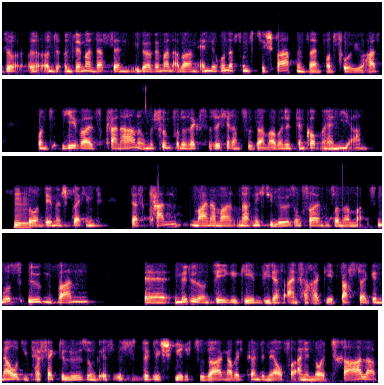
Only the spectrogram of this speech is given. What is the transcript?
so, und, und wenn man das dann über, wenn man aber am Ende 150 Sparten in seinem Portfolio hat und jeweils, keine Ahnung, mit fünf oder sechs Versicherern zusammenarbeitet, dann kommt man ja nie an. Mhm. So, und dementsprechend, das kann meiner Meinung nach nicht die Lösung sein, sondern es muss irgendwann äh, Mittel und Wege geben, wie das einfacher geht. Was da genau die perfekte Lösung ist, ist wirklich schwierig zu sagen, aber ich könnte mir auch für eine neutraler,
